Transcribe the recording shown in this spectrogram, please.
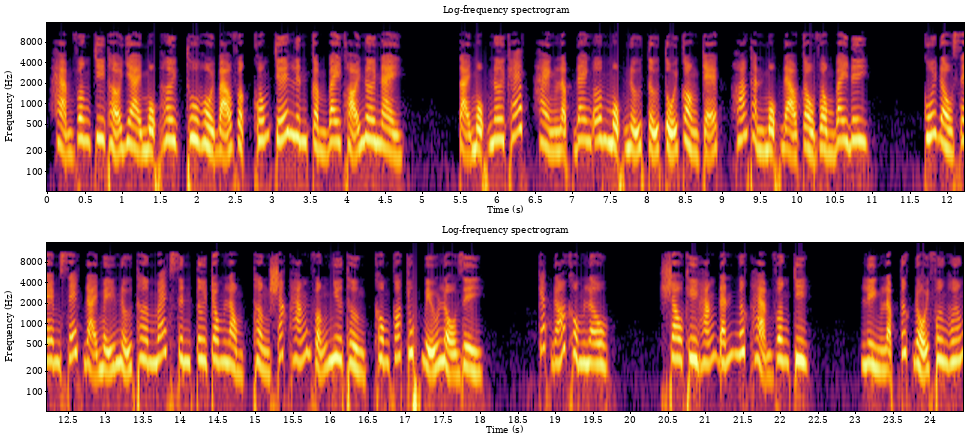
Hạm Vân Chi thở dài một hơi, thu hồi bảo vật khống chế linh cầm bay khỏi nơi này. Tại một nơi khác, Hàng Lập đang ôm một nữ tử tuổi còn trẻ, hóa thành một đạo cầu vòng bay đi. cúi đầu xem xét đại mỹ nữ thơm mát xinh tươi trong lòng, thần sắc hắn vẫn như thường, không có chút biểu lộ gì. Cách đó không lâu, sau khi hắn đánh ngất Hạm Vân Chi, liền lập tức đổi phương hướng,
